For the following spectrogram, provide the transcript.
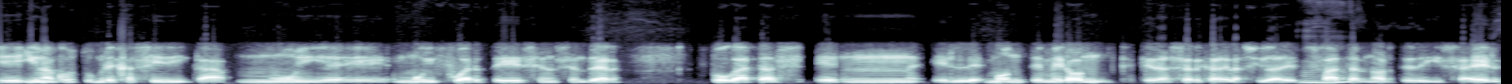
eh, y una costumbre jasídica muy, eh, muy fuerte es encender fogatas en el Monte Merón, que queda cerca de la ciudad de Tzfat, al norte de Israel.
